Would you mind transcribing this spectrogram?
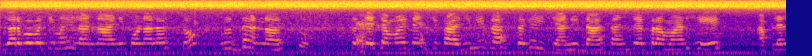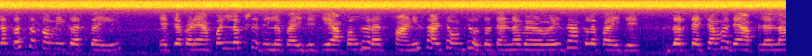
गर्भवती महिलांना आणि कोणाला असतो? वृद्धांना असतो. तर त्याच्यामुळे त्यांची काळजी ही जास्त घ्यायची. आणि डासांचे प्रमाण हे आपल्याला कसं कमी करता येईल? याच्याकडे आपण लक्ष दिलं पाहिजे जे आपण घरात पाणी साठवून ठेवतो त्यांना वेळोवेळी झाकलं पाहिजे. जर त्याच्यामध्ये आपल्याला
